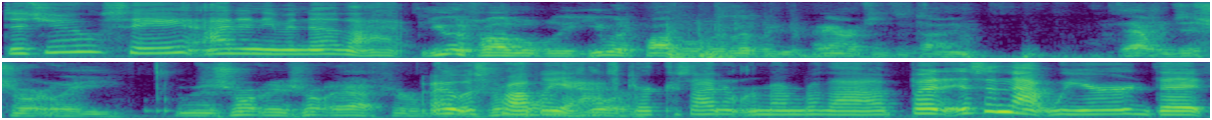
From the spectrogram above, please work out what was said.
Did you see? I didn't even know that. You was probably you was probably living with your parents at the time. That was just shortly. It was shortly shortly after. It was probably after because I don't remember that. But isn't that weird that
